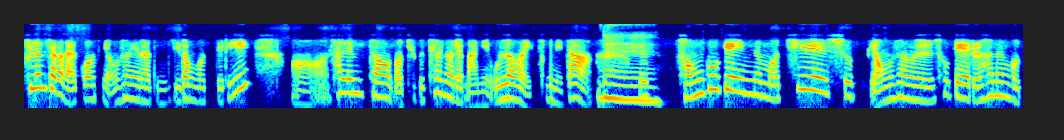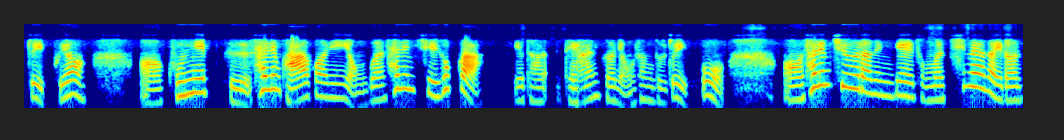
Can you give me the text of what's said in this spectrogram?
풀냄새가 날 것 같은 영상이라든지 이런 것들이 어, 산림청 너튜브 채널에 많이 올라와 있습니다. 네. 전국에 있는 뭐 치유의 숲 영상을 소개를 하는 것도 있고요. 어, 국립 그 산림과학원이 연구한 산림치유 효과 에 다- 대한 그런 영상들도 있고, 어, 산림치유라는 게 정말 치매나 이런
